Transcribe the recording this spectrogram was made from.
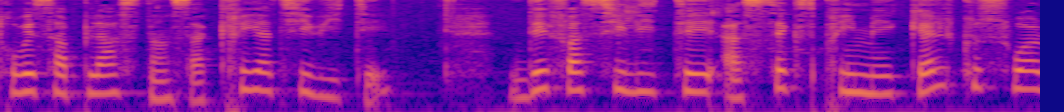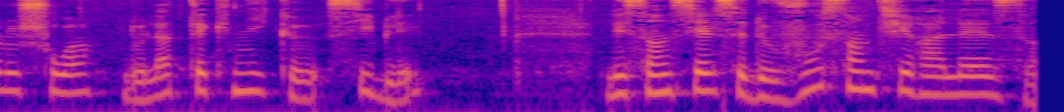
trouver sa place dans sa créativité, des facilités à s'exprimer quel que soit le choix de la technique ciblée. L'essentiel c'est de vous sentir à l'aise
